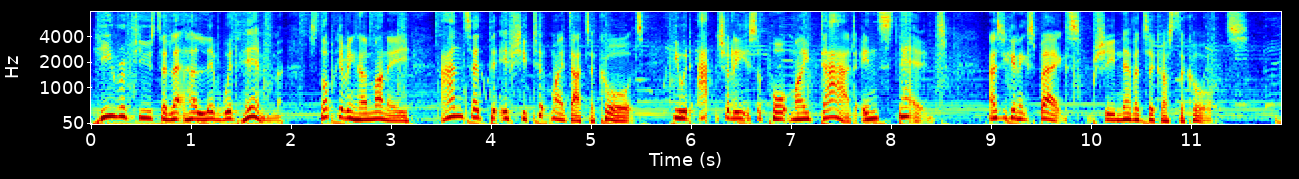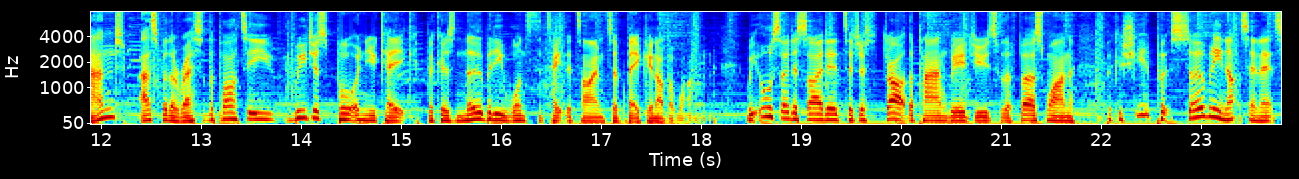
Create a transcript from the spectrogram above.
he refused to let her live with him, stopped giving her money, and said that if she took my dad to court, he would actually support my dad instead. As you can expect, she never took us to court. And as for the rest of the party, we just bought a new cake because nobody wanted to take the time to bake another one. We also decided to just throw out the pan we had used for the first one because she had put so many nuts in it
